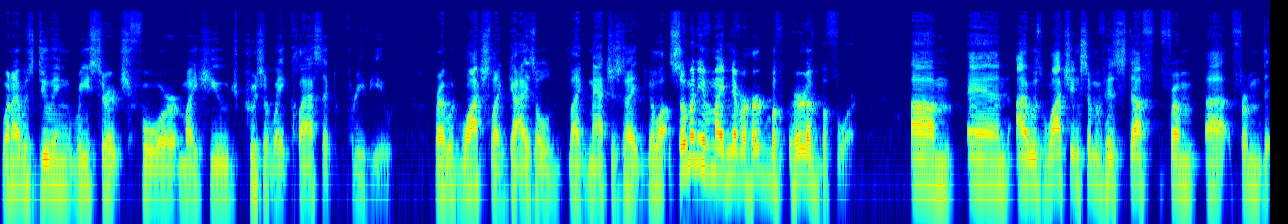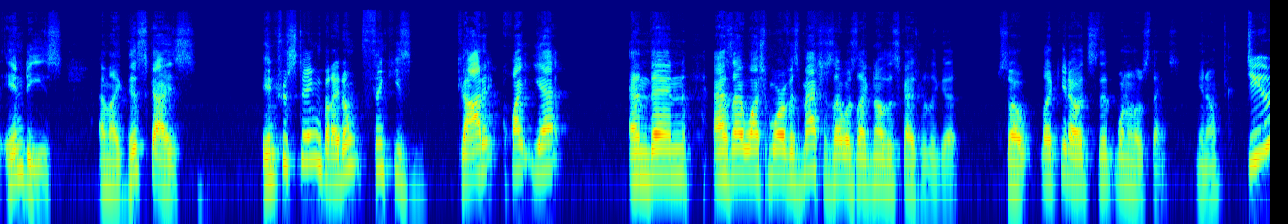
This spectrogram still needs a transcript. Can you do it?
when I was doing research for my huge cruiserweight classic preview where I would watch like guys old like matches I so many of them I'd never heard bef- heard of before um and I was watching some of his stuff from uh from the indies and like this guy's interesting but I don't think he's got it quite yet and then as I watched more of his matches, I was like, no, this guy's really good. So, like, you know, it's the, one of those things, you know? Do you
